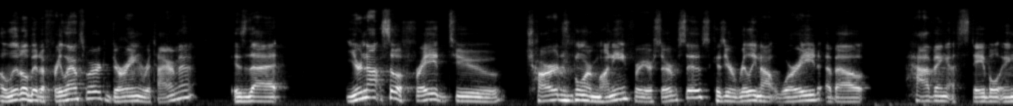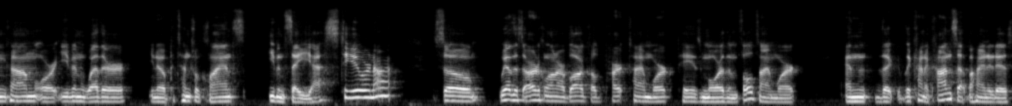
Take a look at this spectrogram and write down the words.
a little bit of freelance work during retirement is that you're not so afraid to charge more money for your services because you're really not worried about having a stable income or even whether you know potential clients even say yes to you or not. So we have this article on our blog called part-time work pays more than full-time work. And the the kind of concept behind it is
